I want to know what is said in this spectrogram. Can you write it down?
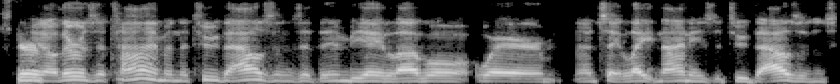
Sure. You know, there was a time in the 2000s at the NBA level where I'd say late 90s to 2000s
